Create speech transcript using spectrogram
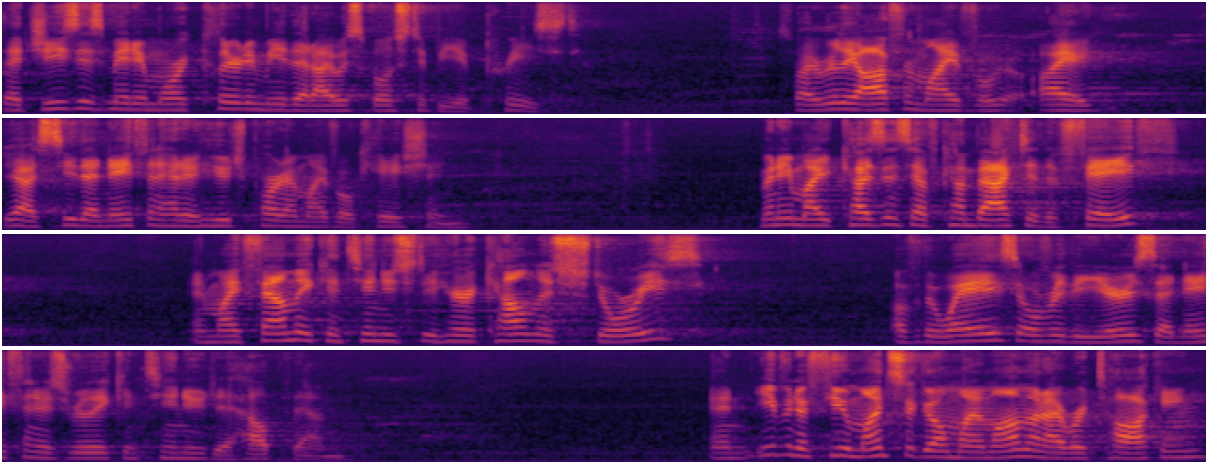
that Jesus made it more clear to me that I was supposed to be a priest. So I really offer my, I yeah, see that Nathan had a huge part in my vocation. Many of my cousins have come back to the faith, and my family continues to hear countless stories of the ways over the years that Nathan has really continued to help them. And even a few months ago, my mom and I were talking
